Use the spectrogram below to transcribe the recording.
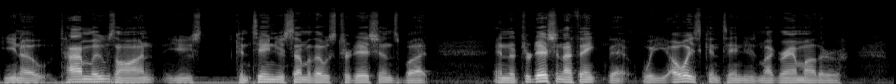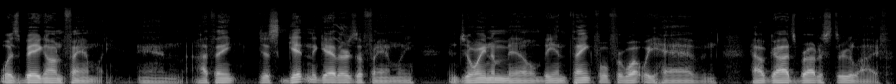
you know, time moves on. You continue some of those traditions, but and the tradition I think that we always continues. My grandmother was big on family, and I think just getting together as a family, enjoying a meal, being thankful for what we have, and how God's brought us through life,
